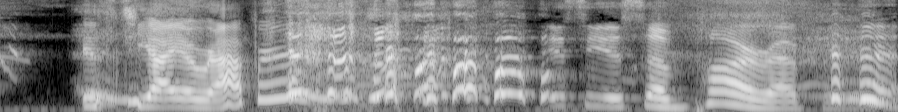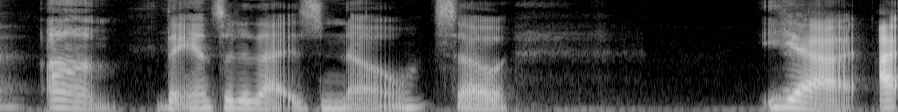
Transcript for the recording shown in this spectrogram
Is T.I. a rapper? Is he a subpar rapper? um, the answer to that is no. So, yeah, I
